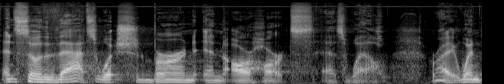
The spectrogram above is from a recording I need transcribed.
And so that's what should burn in our hearts as well, right? When,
